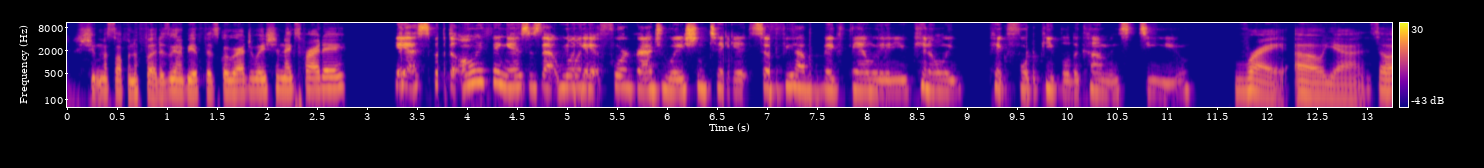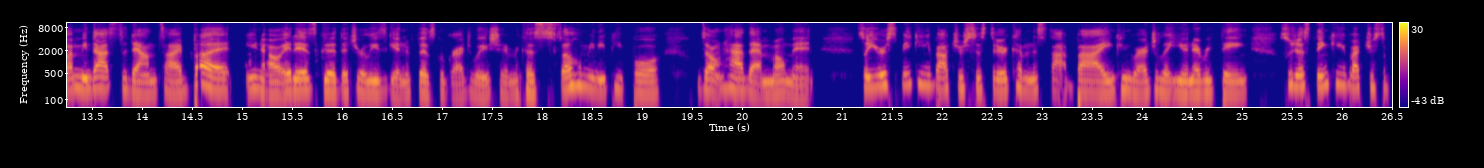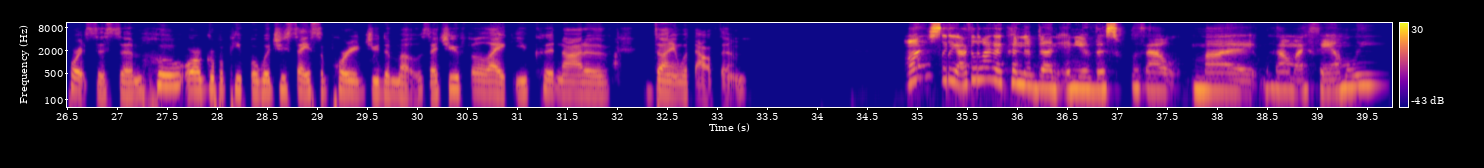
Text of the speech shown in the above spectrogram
shoot myself in the foot? Is it going to be a physical graduation next Friday? Yes, but the only thing is, is that we only get four graduation tickets. So if you have a big family, then you can only pick four people to come and see you. Right. Oh, yeah. So, I mean, that's the downside. But, you know, it is good that you're at least getting a physical graduation because so many people don't have that moment. So, you were speaking about your sister coming to stop by and congratulate you and everything. So, just thinking about your support system, who or a group of people would you say supported you the most that you feel like you could not have done it without them? Honestly, I feel like I couldn't have done any of this without my without my family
